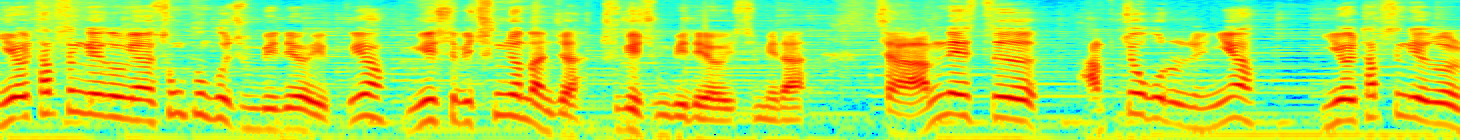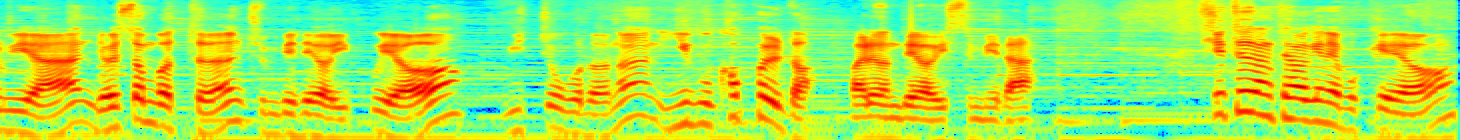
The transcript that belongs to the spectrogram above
2열 탑승객을 위한 송풍구 준비되어 있고요. USB 충전 단자 두 개 준비되어 있습니다. 자 암레스트 앞쪽으로는요 2열 탑승객을 위한 열선 버튼 준비되어 있고요. 위쪽으로는 2구 컵홀더 마련되어 있습니다. 시트 상태 확인해 볼게요.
